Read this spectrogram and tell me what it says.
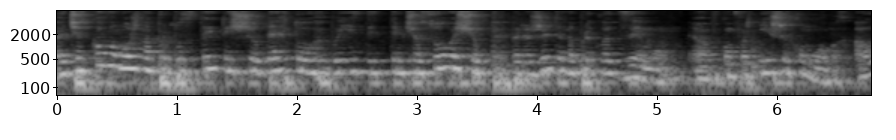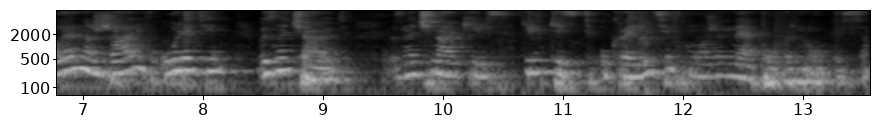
Е, Частково можна припустити, що дехто виїздить тимчасово, щоб пережити, наприклад, зиму в комфортніших умовах. Але, на жаль, в уряді визначають, значна кількість українців може не повернутися.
